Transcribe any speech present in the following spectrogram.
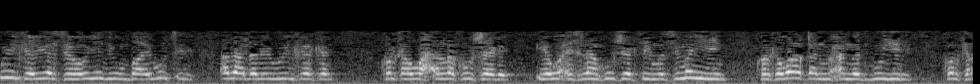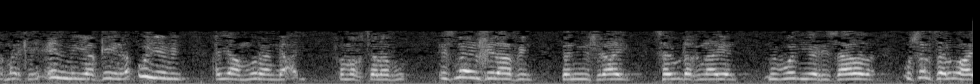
wiilkaygase hooyadii unbaa igu tiri adaa dhalay wiilka kan كل كواح الله كوشك يو إسلام كوشك في مسلمين كل كواقع محمد بوير كل كمرك علم يقين أويمي أيام مران بعد فما اختلفوا اسم الخلاف بني إسرائيل سيدغنايين نبوذي الرسالة وسلسلوها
